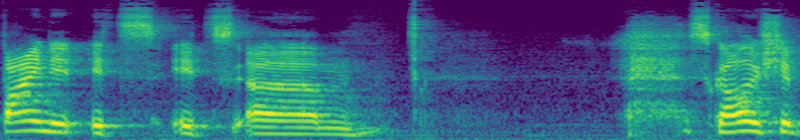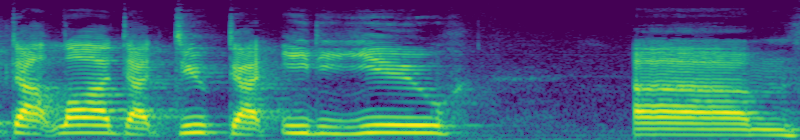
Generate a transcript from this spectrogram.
find it. It's it's um, scholarship.law.duke.edu. Um,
